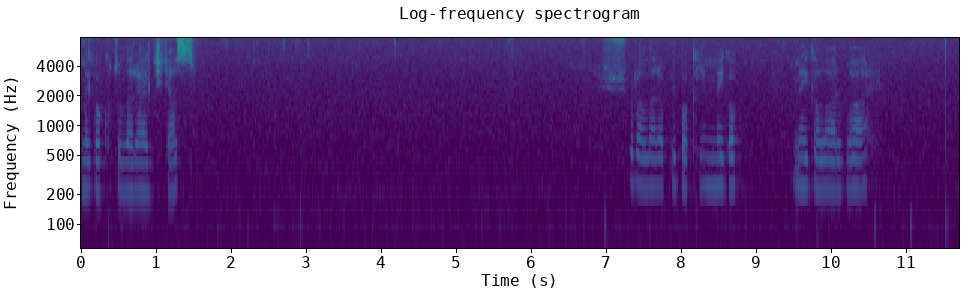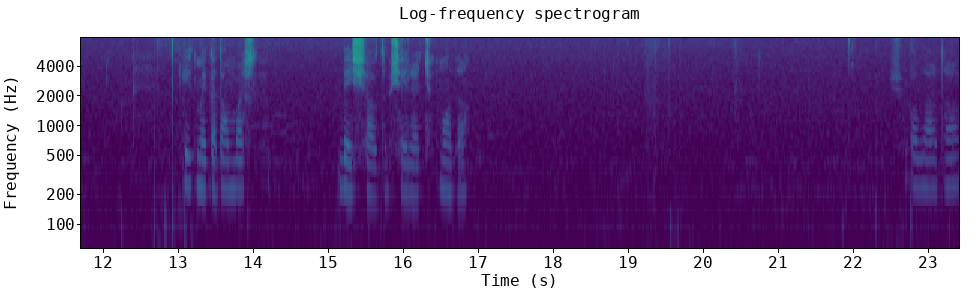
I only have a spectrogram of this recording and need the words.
mega kutuları açacağız. Şuralara bir bakayım. Mega megalar var. İlk megadan başlayalım. 5 yazdı bir şeyler çıkmadı. Şuralarda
